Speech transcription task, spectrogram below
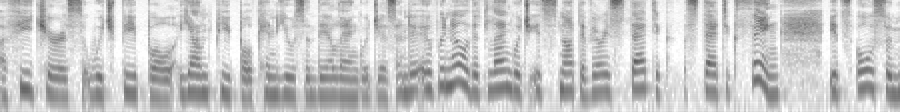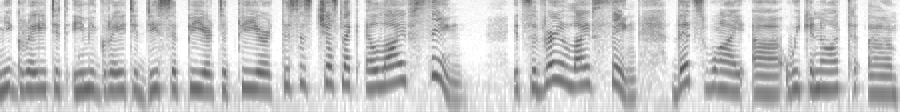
uh, features which people, young people, can use in their languages. And if we know that language is not a very static, static thing, it's also migrated, immigrated, disappeared, appeared. This is just like a live thing. It's a very live thing. That's why uh, we cannot um,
